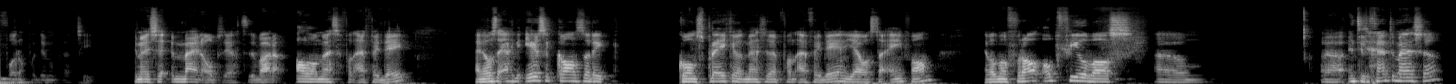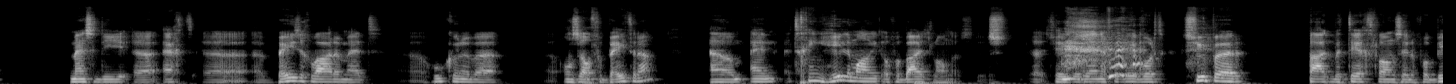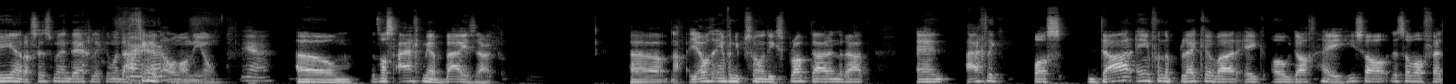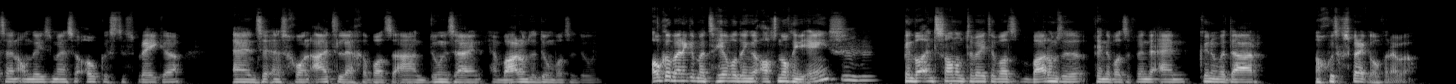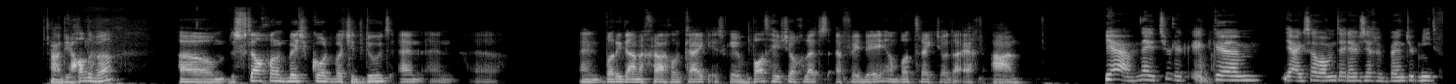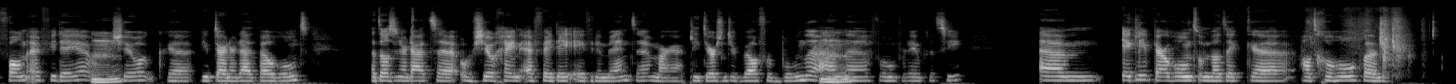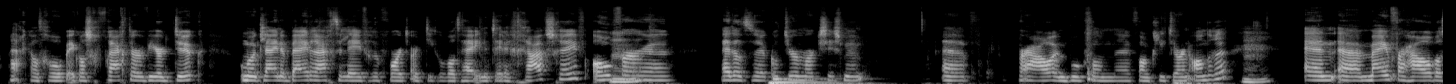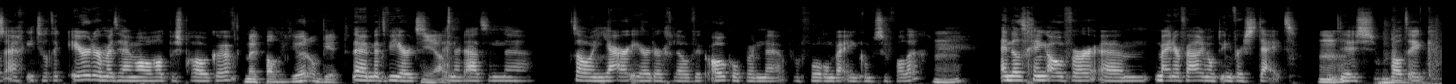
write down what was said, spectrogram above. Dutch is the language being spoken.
Forum voor Democratie. Tenminste, in mijn opzicht. Er waren allemaal mensen van FVD. En dat was eigenlijk de eerste kans dat ik kon spreken met mensen van FVD. En jij was daar één van. En wat me vooral opviel was ehm, eh, intelligente mensen. Mensen die uh, echt uh, bezig waren met hoe kunnen we onszelf verbeteren. Um, en het ging helemaal niet over buitenlanders. Dus uh, JVD en FVD wordt super vaak beticht van xenofobie en racisme en dergelijke, maar daar Oh, ging ja. het allemaal niet om. Ja. Ehm, het was eigenlijk meer bijzaak. Eh, nou, jij was een van die personen die ik sprak daar inderdaad. En eigenlijk was daar een van de plekken waar ik ook dacht: hey, hier zou, dit zou wel vet zijn om deze mensen ook eens te spreken. En ze eens gewoon uit te leggen wat ze aan het doen zijn en waarom ze doen wat ze doen. Ook al ben ik het met heel veel dingen alsnog niet eens. Mhm. Ik vind het wel interessant om te weten wat, waarom ze vinden wat ze vinden en kunnen we daar een goed gesprek over hebben. Nou, die hadden we. Ehm, dus vertel gewoon een beetje kort wat je doet en, en, eh, en wat ik daarna graag wil kijken is, oké, wat heeft jou geleid tot FVD en wat trekt jou daar echt aan? Ja, nee, tuurlijk. Ik, ehm, ja, ik zou wel meteen even zeggen, ik ben natuurlijk niet van FVD Mhm. officieel. Ik eh, liep daar inderdaad wel rond. Het was inderdaad eh, officieel geen FVD-evenement, maar ja, Cliteur is natuurlijk wel verbonden aan Mhm. Forum voor Democratie. Ehm, ik liep daar rond omdat ik had geholpen, eigenlijk had geholpen, ik was gevraagd door Weer Duk om een kleine bijdrage te leveren voor het artikel wat hij in de Telegraaf schreef over Mhm. eh, dat eh, cultuurmarxisme eh, verhaal en boek van, van Cliteur en anderen. En eh, mijn verhaal was eigenlijk iets wat ik eerder met hem al had besproken. Met Paul Couture of eh, met Weert. Ja. Inderdaad, een, al een jaar eerder geloof ik ook op een, op een forum bijeenkomst toevallig. Mhm. En dat ging over ehm, mijn ervaring op de universiteit. Mhm. Dus wat ik...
